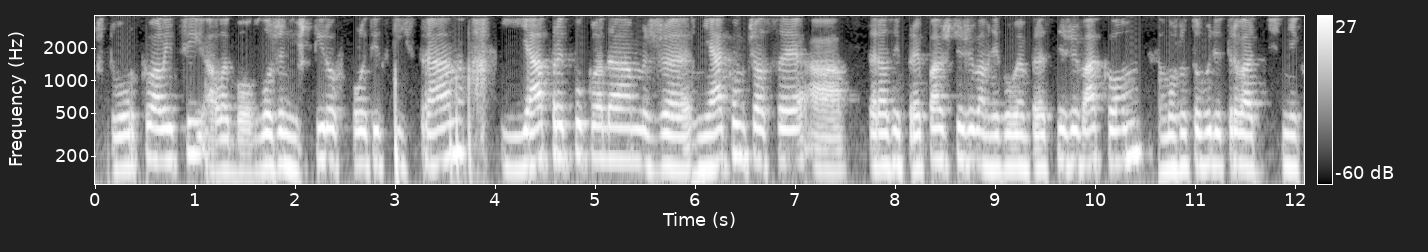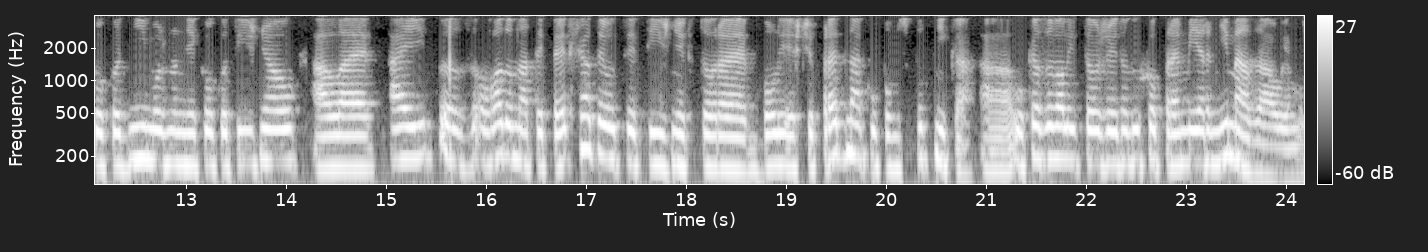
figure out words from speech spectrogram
štvorkoalícii alebo v zložení štyroch politických strán. Ja predpokladám, že v nejakom čase a Teraz mi prepáčte, že vám nepoviem presne, že v akom. Možno to bude trvať niekoľko dní, možno niekoľko týždňov, ale aj s ohľadom na tie predchádzajúce týždne, ktoré boli ešte pred nákupom Sputnika a ukazovali to, že jednoducho premiér nemá záujem o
